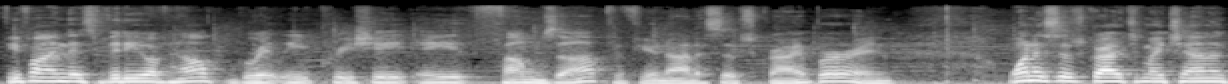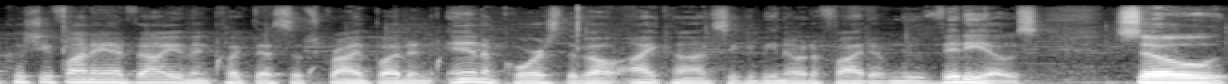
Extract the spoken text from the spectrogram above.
If you find this video of help, greatly appreciate a thumbs up. If you're not a subscriber and Want to subscribe to my channel because you find I add value, then click that subscribe button and of course the bell icon so you can be notified of new videos. So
